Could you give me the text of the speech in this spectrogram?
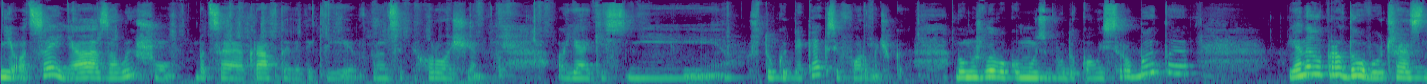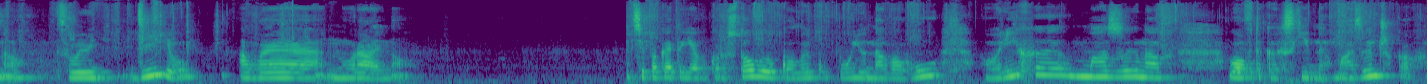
Ні, оце я залишу, бо це крафтові такі, в принципі, хороші, е, якісні штуки для кексів, формочки. Бо, можливо, комусь буду колись робити. Я не виправдовую чесно свою дію, але ну реально. Ці пакети я використовую, коли купую на вагу горіхи в магазинах, або в таких східних магазинчиках.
